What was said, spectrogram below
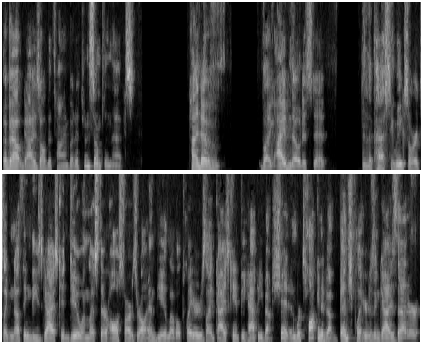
about guys all the time, but it's been something that's kind of like I've noticed it in the past two weeks where it's like nothing these guys can do unless they're all stars or all NBA level players. Like guys can't be happy about shit. And we're talking about bench players and guys that are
